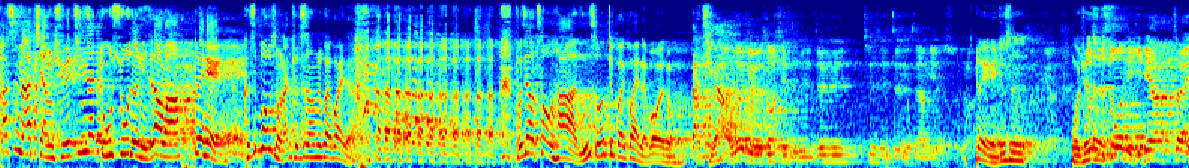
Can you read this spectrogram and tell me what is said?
他是拿奖学金在读书的，你知道吗？对，可是不知道为什么篮球智商就怪怪的，不是要臭他，只是说就怪怪的，不知道为什么。当下我会觉得说，其实就是就是真的是要念书了。对，就是我觉得。不是说你一定要在，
